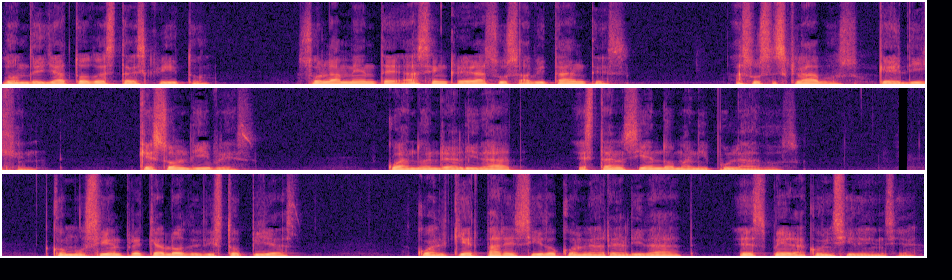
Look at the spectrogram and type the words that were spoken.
donde ya todo está escrito. Solamente hacen creer a sus habitantes, a sus esclavos, que eligen, que son libres, cuando en realidad están siendo manipulados. Como siempre que hablo de distopías, cualquier parecido con la realidad es mera coincidencia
